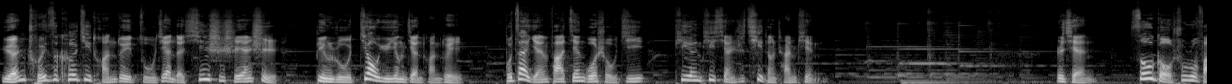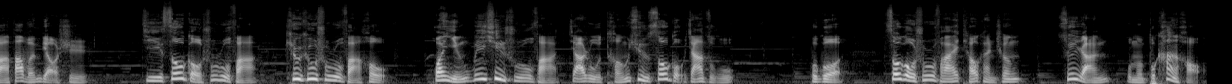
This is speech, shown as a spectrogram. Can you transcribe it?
原锤子科技团队组建的新石实验室并入教育硬件团队，不再研发坚果手机、TNT 显示器等产品。日前，搜狗输入法发文表示。继搜狗输入法、QQ 输入法后，欢迎微信输入法加入腾讯搜狗家族。不过，搜狗输入法还调侃称，虽然我们不看好。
